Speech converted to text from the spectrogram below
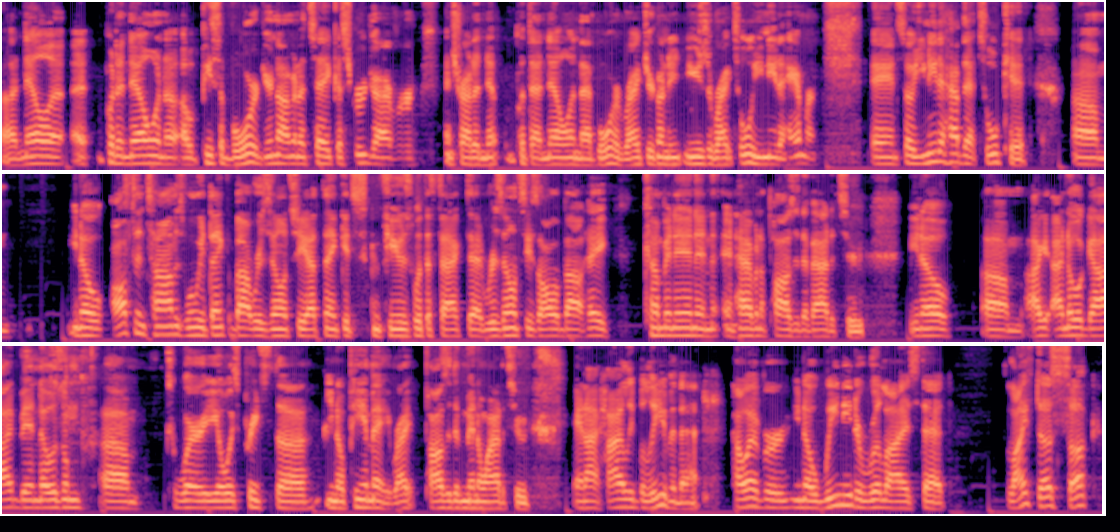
uh, nail a, put a nail in a, a, piece of board, you're not going to take a screwdriver and try to ne- put that nail in that board, right? You're going to use the right tool. You need a hammer, and so you need to have that toolkit. Um, you know, oftentimes when we think about resiliency, I think it's confused with the fact that resiliency is all about, hey, coming in and, and having a positive attitude. You know, um, I, I, know a guy, Ben knows him. Um, to where he always preached the you know PMA, right? Positive mental attitude, and I highly believe in that. However, you know we need to realize that life does suck,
